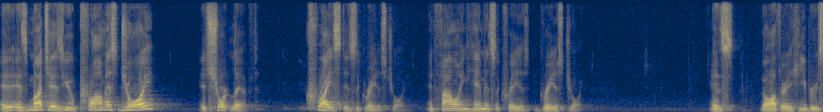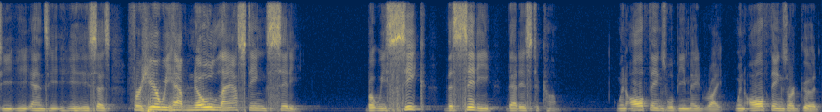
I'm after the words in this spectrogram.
As much as you promise joy, it's short lived. Christ is the greatest joy, and following him is the greatest, greatest joy. As the author of Hebrews, he, he ends, he, he says, For here we have no lasting city, but we seek the city that is to come, when all things will be made right, when all things are good,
